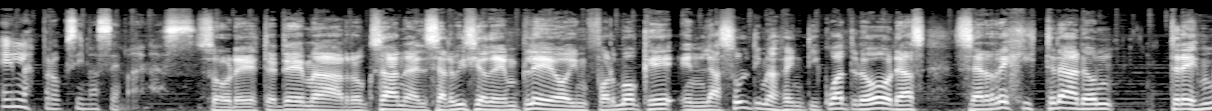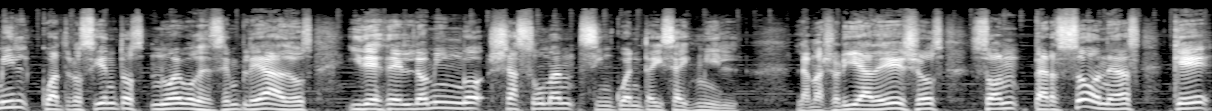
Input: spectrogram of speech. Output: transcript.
en las próximas semanas. Sobre este tema, Roxana, el Servicio de Empleo informó que en las últimas 24 horas se registraron 3.400 nuevos desempleados y desde el domingo ya suman 56.000. La mayoría de ellos son personas que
